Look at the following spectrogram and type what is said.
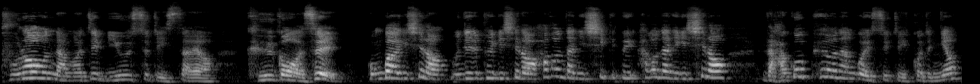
부러운 나머지 미울 수도 있어요. 그것을 공부하기 싫어, 문제집 풀기 싫어, 학원 다니기, 시, 학원 다니기 싫어, 라고 표현한 거일 수도 있거든요.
